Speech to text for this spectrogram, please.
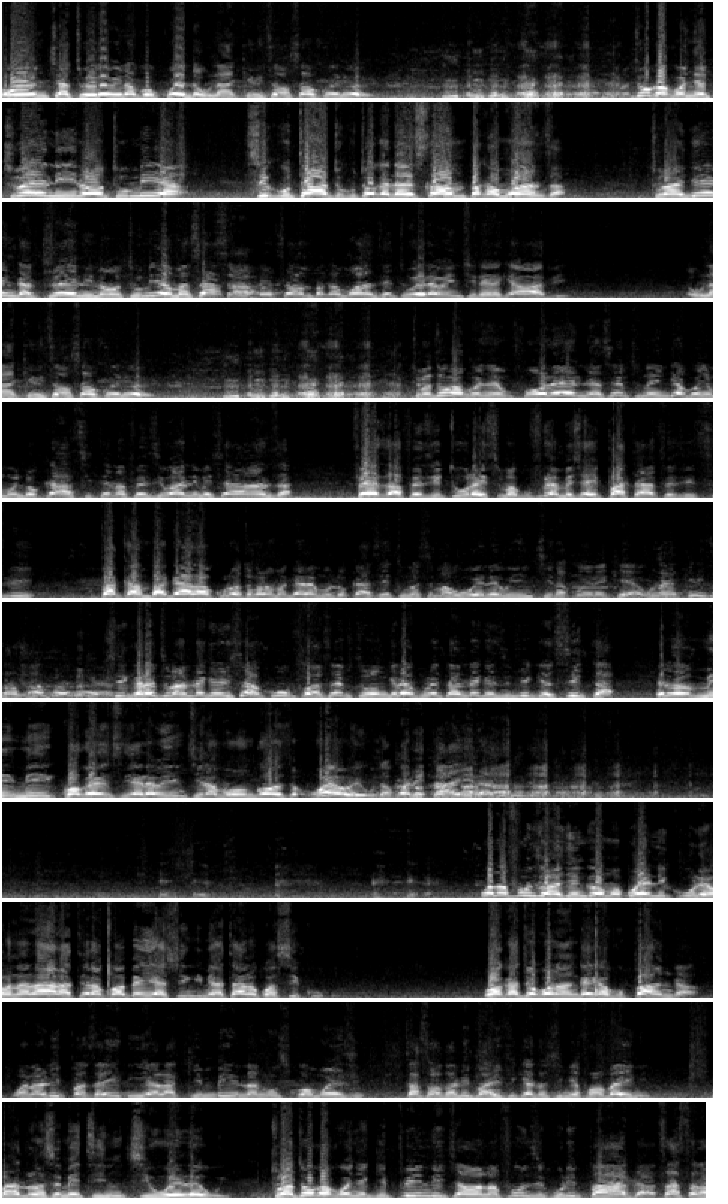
oh, nchi hatuelewi inakokwenda. Una akili sawasawa kweli wewe? toka kwenye treni inayotumia siku tatu kutoka Dar es Salaam mpaka Mwanza, tunajenga treni inayotumia masaa Dar es Salaam mpaka Mwanza, eti uelewi nchi inaelekea wapi? Una akili sawasawa kweli wewe? Tumetoka kwenye foleni sasa hivi tunaingia kwenye mwendo kasi tena. Phase 1 imeshaanza, fedha phase 2 Rais Magufuli ameshaipata, phase 3 mpaka Mbagala kule watakuwa na magari ya mwendo kasi. Eti unasema huelewi nchi inakoelekea? Una akili sawa sawa kweli? Shirika letu la ndege lishakufa, sasa hivi tunaongelea kuleta ndege zifike sita. Yaani mi, mi kwa kweli sielewi nchi inavyoongozwa. Wewe utakuwa ni taira tu. Wanafunzi wanajengewa mabweni kule, wanalala tena kwa bei ya shilingi mia tano kwa siku wakati wako wanahangaika kupanga, wanalipa zaidi ya laki mbili na nusu kwa mwezi. Sasa watalipa haifiki hata shilingi elfu arobaini bado nasema eti nchi uelewi. Tunatoka kwenye kipindi cha wanafunzi kulipa ada. Sasa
